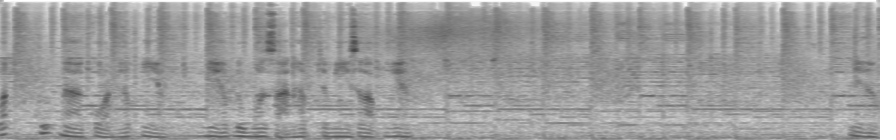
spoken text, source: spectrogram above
วัดคุณากรครับนี่ครับนี่ครับดูมวลสารครับจะมีสลับนี่ครับ นี่ครับ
